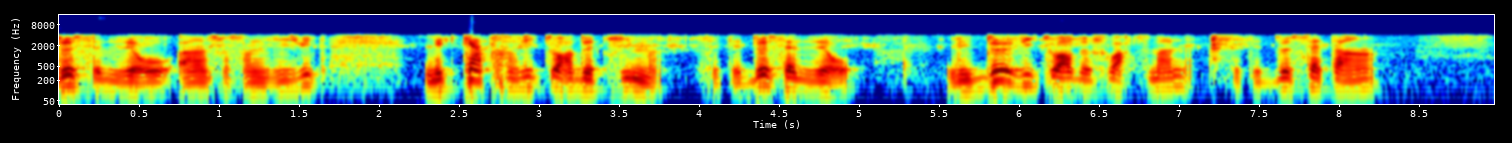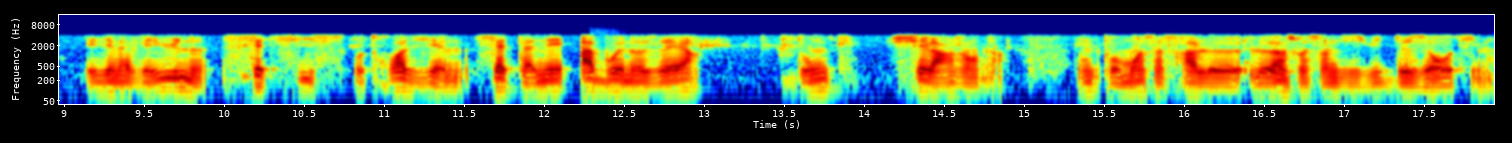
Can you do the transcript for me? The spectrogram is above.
2-7-0 à 1-78. Les quatre victoires de Team, c'était 2-7-0. Les deux victoires de Schwartzmann, c'était 2-7 1. Et il y en avait une 7-6 au troisième cette année à Buenos Aires, donc chez l'Argentin. Donc pour moi, ça sera le, le 1-78 2-0 Team.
